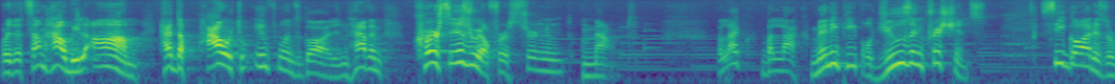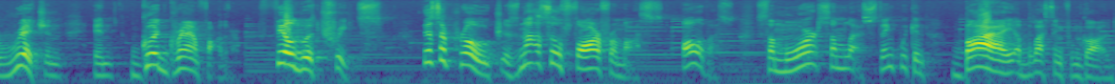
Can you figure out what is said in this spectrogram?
or that somehow Bilam had the power to influence God and have him curse Israel for a certain amount. Like Balak, many people, Jews and Christians, see God as a rich and, and good grandfather, filled with treats. This approach is not so far from us, all of us. Some more, some less. Think we can buy a blessing from God.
